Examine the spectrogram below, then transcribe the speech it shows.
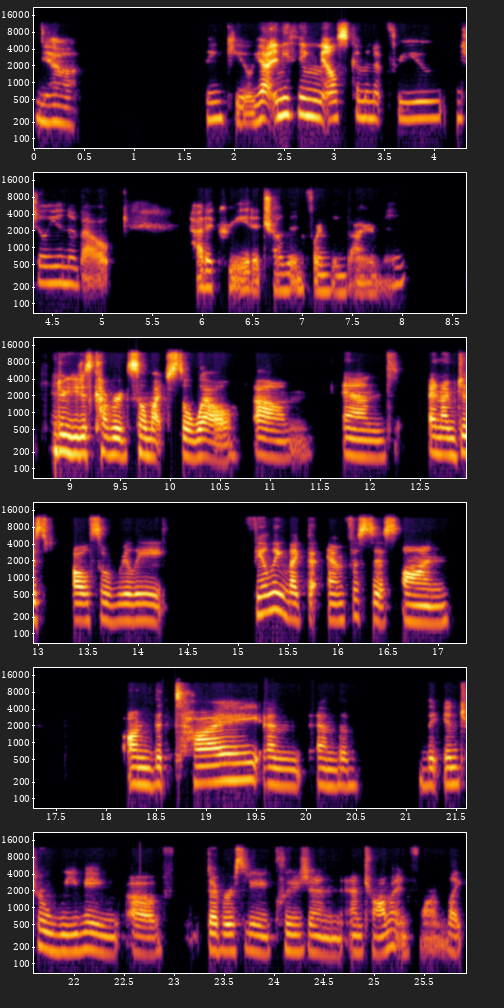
Yeah, Thank you. Yeah. Anything else coming up for you, Jillian, about how to create a trauma informed environment? Kendra, you just covered so much so well. Um, and and I'm just also really feeling like the emphasis on on the tie and and the the interweaving of diversity inclusion and trauma informed like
